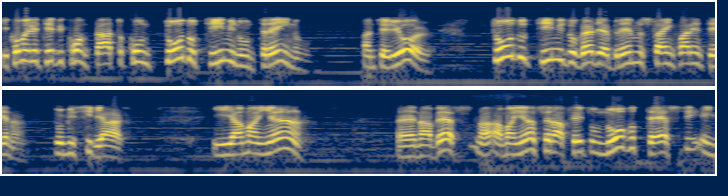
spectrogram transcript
E como ele teve contato com todo o time num treino anterior, todo o time do Werder Bremen está em quarentena domiciliar. E amanhã, é, na na, amanhã será feito um novo teste em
